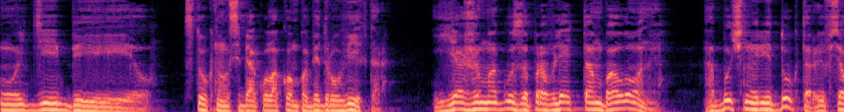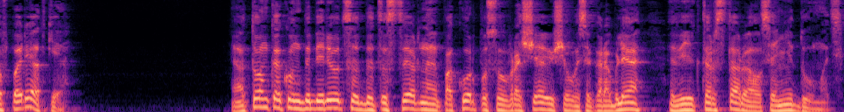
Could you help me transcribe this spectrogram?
«Ой, дебил!» – стукнул себя кулаком по бедру Виктор. «Я же могу заправлять там баллоны. Обычный редуктор, и все в порядке». О том, как он доберется до цистерны по корпусу вращающегося корабля, Виктор старался не думать.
